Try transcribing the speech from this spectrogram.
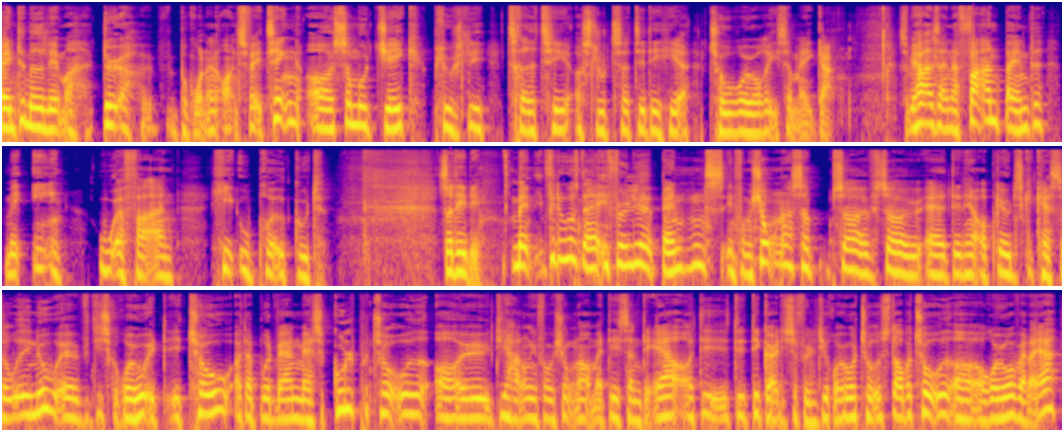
bandemedlemmer dør på grund af en åndssvag ting, og så må Jake pludselig træde til og slutte sig til det her togrøveri, som er i gang. Så vi har altså en erfaren bande med en uerfaren, helt uprøvet gut. Så det er det. Men fidusen er, ifølge bandens informationer, så, så, så er den her opgave, de skal kaste sig ud i nu. Øh, de skal røve et, et tog, og der burde være en masse guld på toget, og øh, de har nogle informationer om, at det er sådan, det er, og det, det, det gør de selvfølgelig. De røver toget, stopper toget og, og røver, hvad der er.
